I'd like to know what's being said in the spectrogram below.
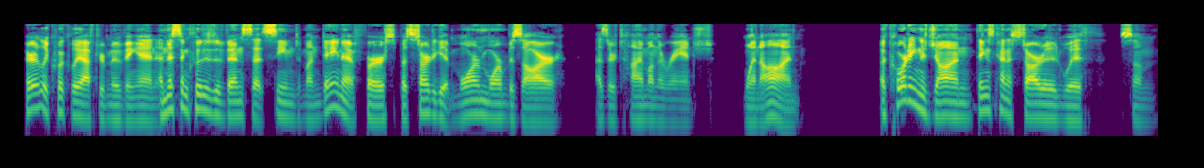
fairly quickly after moving in. And this included events that seemed mundane at first, but started to get more and more bizarre as their time on the ranch went on. According to John, things kind of started with some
